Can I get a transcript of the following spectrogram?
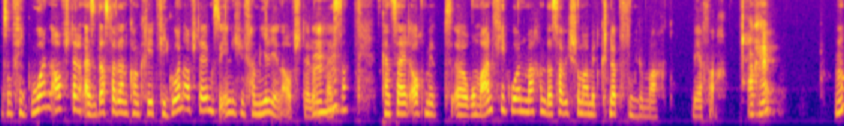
so Figurenaufstellung, also das war dann konkret Figurenaufstellung, so ähnlich wie Familienaufstellung, mhm. weißt du? Das kannst du halt auch mit äh, Romanfiguren machen, das habe ich schon mal mit Knöpfen gemacht, mehrfach. Okay. Hm?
